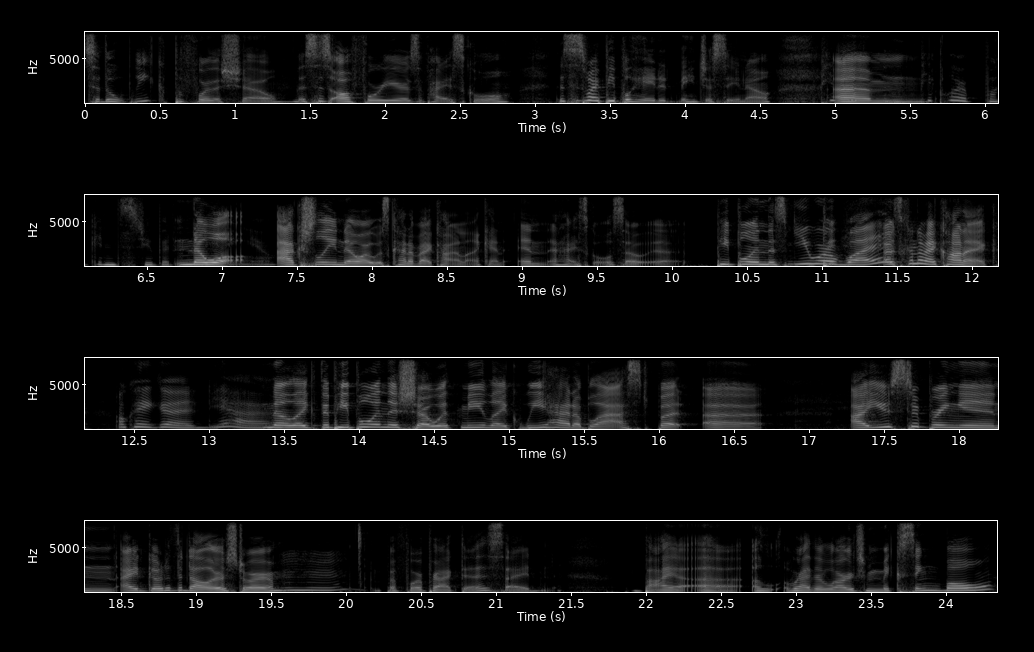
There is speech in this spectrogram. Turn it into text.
So the week before the show, this is all four years of high school. This is why people hated me, just so you know. People, Um, people are fucking stupid. No, well, you. actually, no, I was kind of iconic in, in, in high school. So uh, people in this, You pe- were what? I was kind of iconic. okay, good. Yeah. No, like the people in the show with me, like we had a blast. But uh, I used to bring in. I'd go to the dollar store Mm-hmm. before practice. I'd buy a, a rather large mixing bowl,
